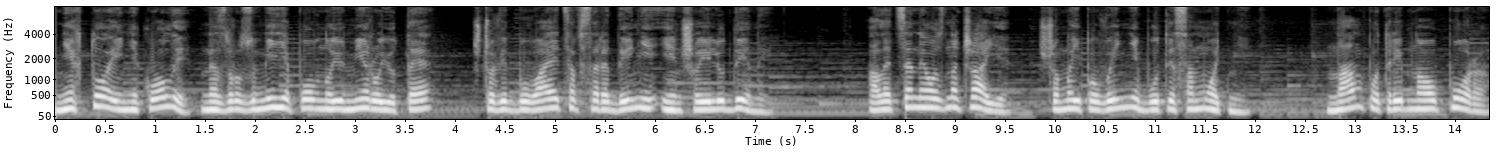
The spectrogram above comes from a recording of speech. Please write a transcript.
Ніхто і ніколи не зрозуміє повною мірою те, що відбувається всередині іншої людини. Але це не означає, що ми й повинні бути самотні. Нам потрібна опора,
